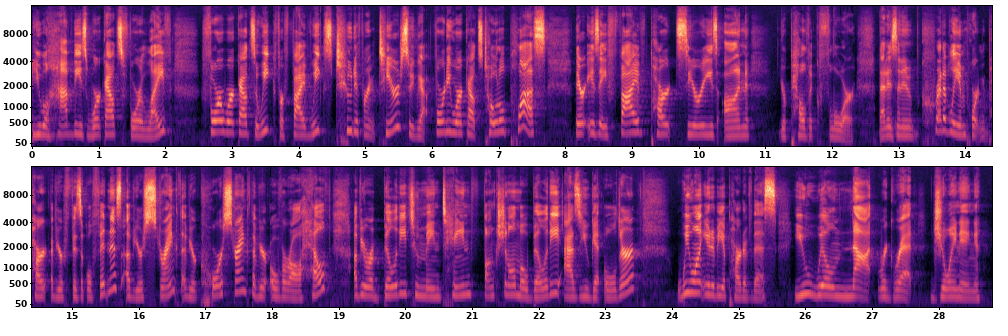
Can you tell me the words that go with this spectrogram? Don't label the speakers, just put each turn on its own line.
You will have these workouts for life four workouts a week for five weeks, two different tiers. So you've got 40 workouts total. Plus, there is a five part series on your pelvic floor. That is an incredibly important part of your physical fitness, of your strength, of your core strength, of your overall health, of your ability to maintain functional mobility as you get older. We want you to be a part of this. You will not regret joining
